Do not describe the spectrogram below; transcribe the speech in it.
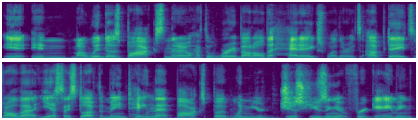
in, in, my Windows box, and then I don't have to worry about all the headaches, whether it's updates and all that. Yes, I still have to maintain that box, but when you're just using it for gaming,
